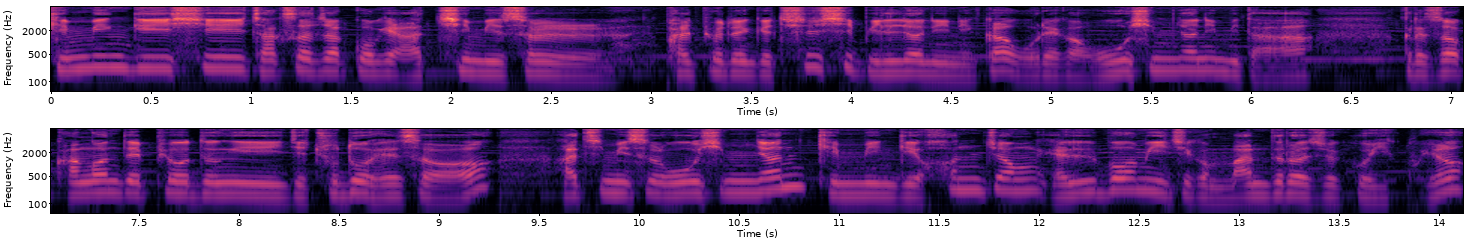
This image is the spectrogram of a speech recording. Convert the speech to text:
김민기 씨 작사 작곡의 아침 이슬 발표된 게 71년이니까 올해가 50년입니다. 그래서 강원 대표 등이 이제 주도해서 아침 이슬 50년 김민기 헌정 앨범이 지금 만들어지고 있고요.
